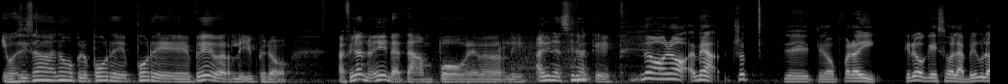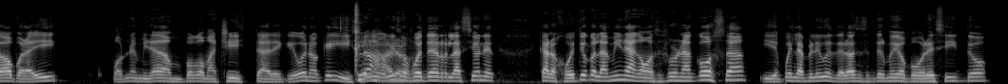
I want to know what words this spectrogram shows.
y vos decís, ah, no, pero pobre, pobre Beverly, pero al final no era tan pobre Beverly. Hay una escena que. No, no, mira, yo te, lo paro ahí. Creo que eso, la película va por ahí, por una mirada un poco machista, de que, bueno, ¿qué hizo? Lo que hizo fue tener relaciones. Claro, jugueteó con la mina como si fuera una cosa, y después la película te lo hace sentir medio pobrecito.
